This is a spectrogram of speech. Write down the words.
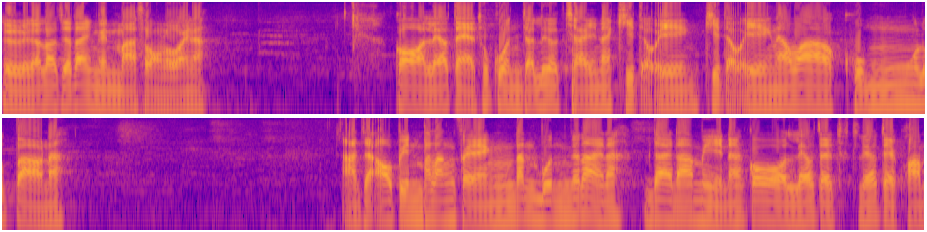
เออ แล้วเราจะได้เงินมา 200 นะก็แล้วแต่ทุกคนจะเลือกใช้นะคิดเอาเอง คิดเอาเองนะว่าคุ้มหรือเปล่านะ อาจจะเอาเป็นพลังแฝงด้านบนก็ได้นะ ได้ดาเมจนะก็แล้วแต่แล้วแต่ความ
